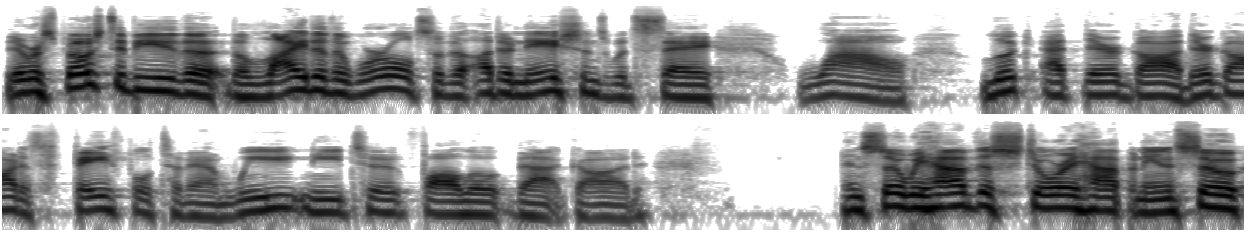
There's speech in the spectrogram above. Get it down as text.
They were supposed to be the, the light of the world so that other nations would say, wow, look at their God. Their God is faithful to them. We need to follow that God. And so we have this story happening. And so,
